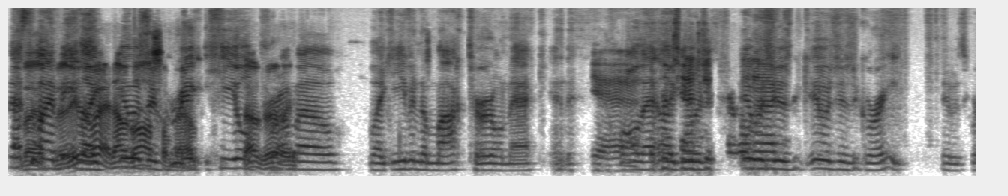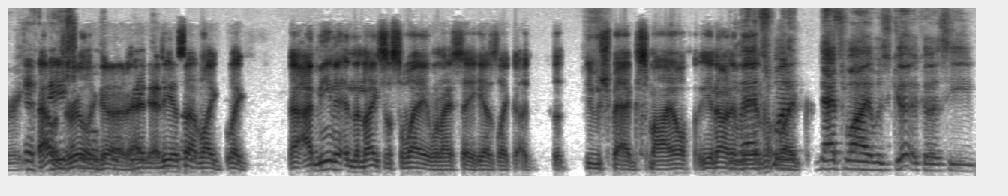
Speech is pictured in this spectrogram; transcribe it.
That's but, what I mean. Like way, that it was, was awesome, a great man. heel That was really- promo. like even the mock turtleneck and Yeah, all that. Like it was, it was just, it was just great. It was great. The That was really good. And, and he has that like like I mean it in the nicest way when I say he has like a, a douchebag smile. You know what Well, I that's mean? what. Like that's why it was good because he you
